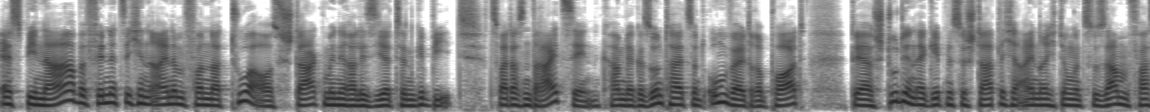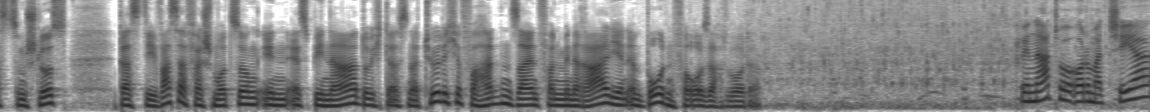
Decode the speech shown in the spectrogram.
Espinar befindet sich in einem von Natur aus stark mineralisierten Gebiet. 2013 kam der Gesundheits- und Umweltreport, der Studienergebnisse staatlicher Einrichtungen zusammenfasst, zum Schluss, dass die Wasserverschmutzung in Espinar durch das natürliche Vorhandensein von Mineralien im Boden verursacht wurde. Renato Ormacea,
